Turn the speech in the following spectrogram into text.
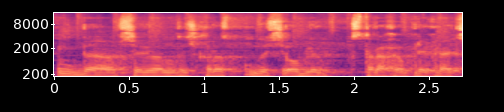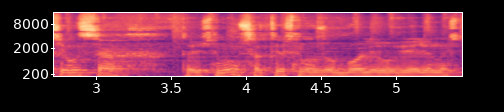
Да, все верно. То есть, то есть облик страха прекратился, то есть, ну, соответственно, уже более уверенность.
